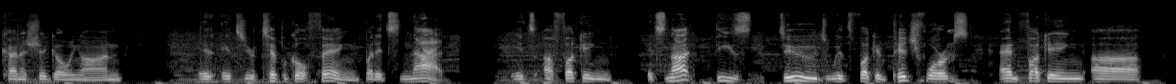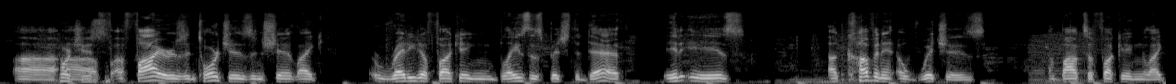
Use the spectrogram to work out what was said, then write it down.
kind of shit going on it, it's your typical thing but it's not it's a fucking it's not these dudes with fucking pitchforks and fucking uh uh, Torches. uh f- fires and torches and shit like ready to fucking blaze this bitch to death it is a covenant of witches about to fucking like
